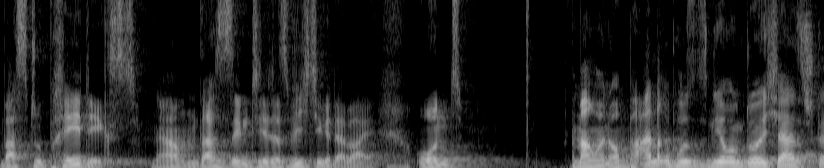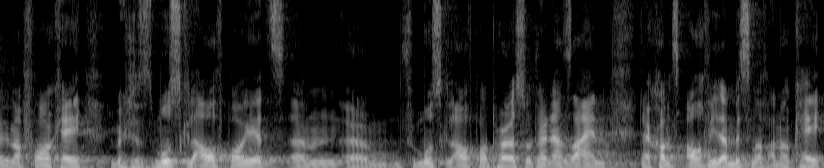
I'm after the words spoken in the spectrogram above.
was du predigst, ja, und das ist eben hier das Wichtige dabei. Und Machen wir noch ein paar andere Positionierungen durch. Ja, also stell dir mal vor, okay, du möchtest Muskelaufbau jetzt ähm, ähm für Muskelaufbau Personal Trainer sein. Da kommt es auch wieder ein bisschen auf an, okay,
